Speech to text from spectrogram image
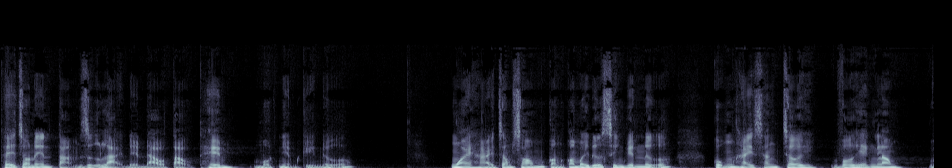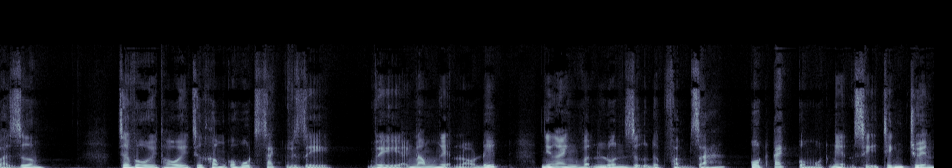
Thế cho nên tạm giữ lại để đào tạo thêm một nhiệm kỳ nữa. Ngoài Hải trong xóm còn có mấy đứa sinh viên nữa cũng hay sang chơi với anh Long và Dương. Chơi vui thôi chứ không có hút sách vì gì. Vì anh Long nghiện lõ đít. Nhưng anh vẫn luôn giữ được phẩm giá. Cốt cách của một nghiện sĩ chính chuyên.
